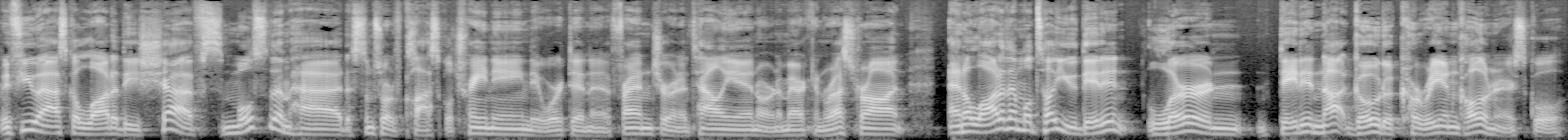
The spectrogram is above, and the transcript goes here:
If you ask a lot of these chefs, most of them had some sort of classical training. They worked in a French or an Italian or an American restaurant. And a lot of them will tell you they didn't learn, they did not go to Korean culinary school.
